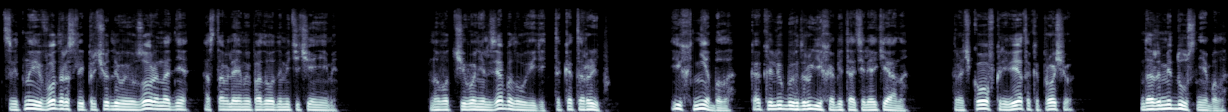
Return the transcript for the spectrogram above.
цветные водоросли и причудливые узоры на дне, оставляемые подводными течениями. Но вот чего нельзя было увидеть, так это рыб. Их не было, как и любых других обитателей океана. Рачков, креветок и прочего. Даже медуз не было,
